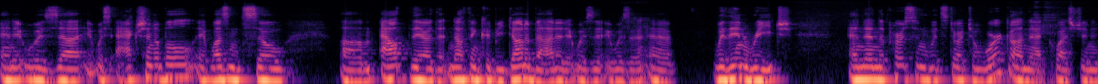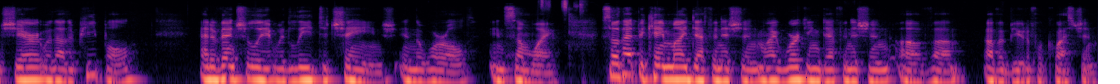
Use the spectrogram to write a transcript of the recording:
and it was uh, it was actionable. It wasn't so um, out there that nothing could be done about it. It was it was a, a within reach. And then the person would start to work on that question and share it with other people. And eventually it would lead to change in the world in some way. So that became my definition, my working definition of, um, of a beautiful question.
